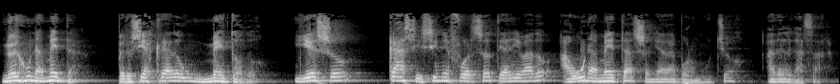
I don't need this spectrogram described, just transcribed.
No es una meta, pero sí has creado un método. Y eso, casi sin esfuerzo, te ha llevado a una meta soñada por muchos, adelgazar.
